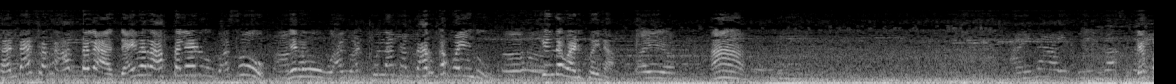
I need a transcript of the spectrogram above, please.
కండక్టర్ ఆపుతలే డ్రైవర్ ఆపుతలేడు బస్సు. నేను అది పట్టుకున్నాక తరకపోయిండు. కింద పడిపోయినా. అయ్యో. ఆ. దెబ్బ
